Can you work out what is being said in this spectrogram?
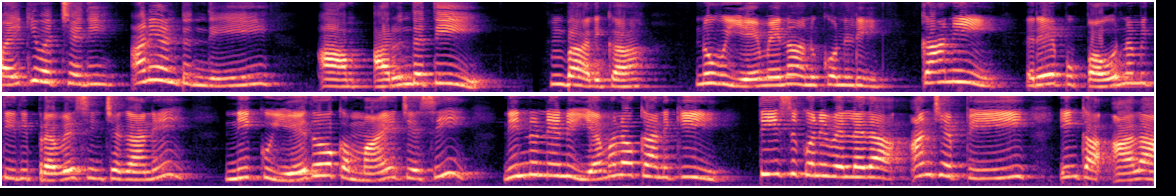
పైకి వచ్చేది అని అంటుంది. ఆ అరుంధతి. బాలిక నువ్వు ఏమైనా అనుకొనిడి కానీ రేపు పౌర్ణమి తిది ప్రవేశించగానే నీకు ఏదో ఒక మాయ చేసి నిన్ను నేను యమలోకానికి తీసుకొని వెళ్ళేదా అని చెప్పి ఇంకా అలా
